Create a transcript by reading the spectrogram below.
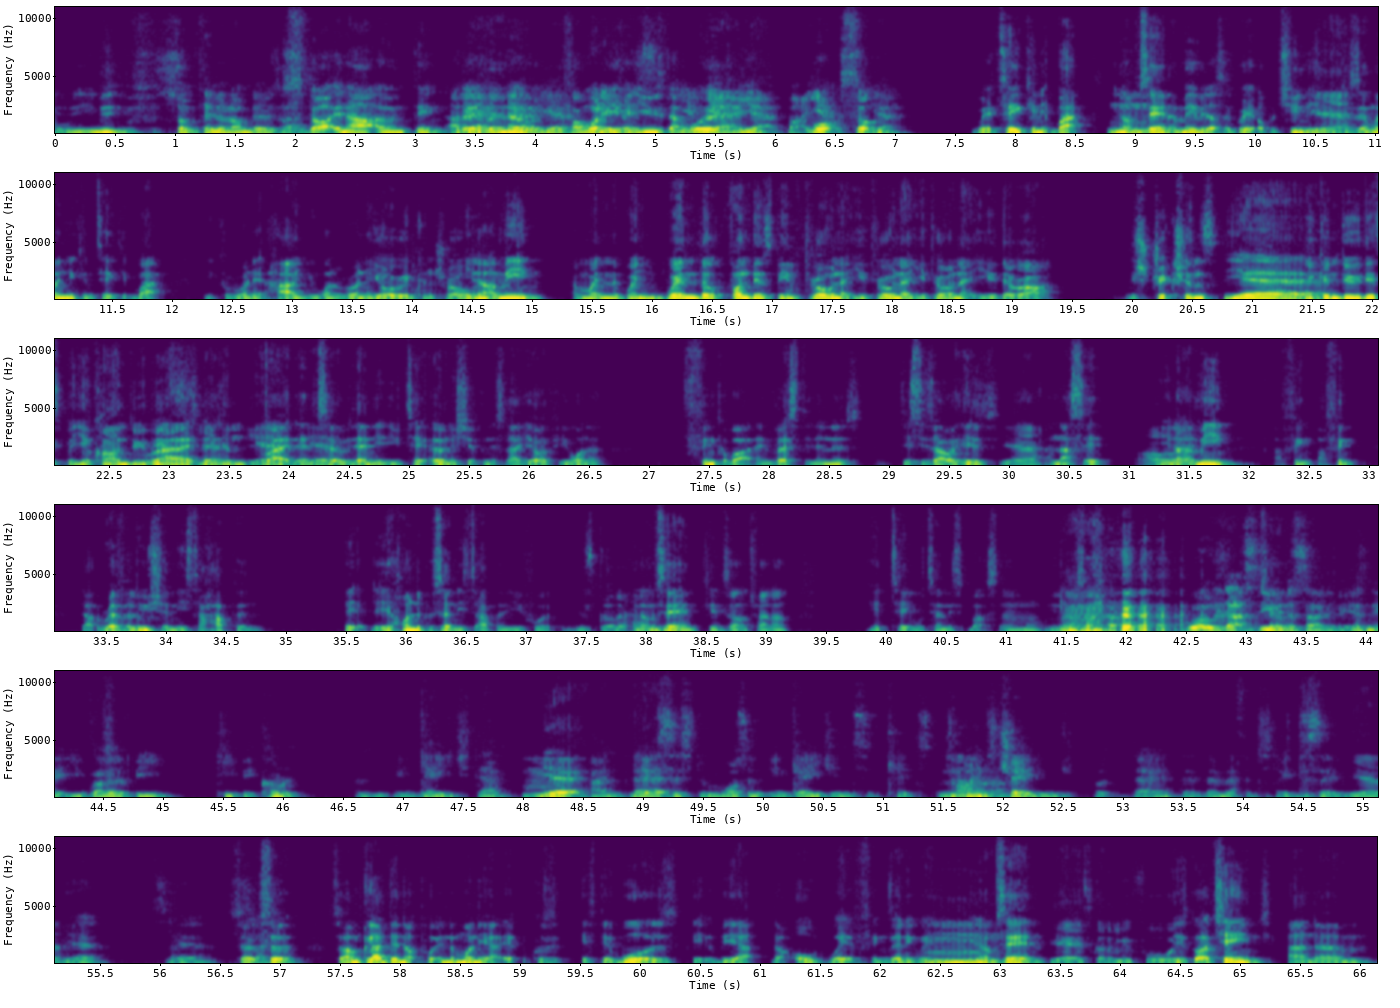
something along those lines? starting our own thing i don't Yeah, even know yeah, yeah. if i want to even is, use that yeah, word Yeah, yeah, but, yeah, something. yeah. we're taking it back. You know what I'm saying? And maybe that's a great opportunity Yeah. because then when you can take it back, you can run it how you want to run it. You're in control. you know what I mean? And when when when the funding's being thrown at you, thrown at you, thrown at you, there are restrictions. Yeah. You can do this, but you can't do this. right you then. can, yeah, right then. yeah. So then you, you take ownership and it's like, yo, if you want to think about investing in this, this is how it is. Yeah. And that's it. All you know what I mean? I think I think that revolution needs to happen. It, it 100% needs to happen in youth work. It's gotta You know what I'm saying? Kids aren't trying to hit table tennis bats no more. You know what I'm saying? Well, that's the saying. other side of it, isn't it? You've got to be keep it current and engage them. Mm. yeah. And their yeah. system wasn't engaging to kids. Times changed, but their, their their methods stayed the same. yeah. Yeah. Stack Yeah. So stack so so I'm glad they're not putting the money at it because if there was, it would be at the old way of things anyway. You know what I'm mm. saying? Yeah, it's got to move forward. It's got to change, and um,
